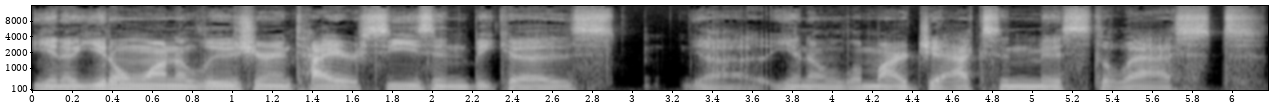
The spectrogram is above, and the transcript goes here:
you know, you don't want to lose your entire season because, uh, you know, Lamar Jackson missed the last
